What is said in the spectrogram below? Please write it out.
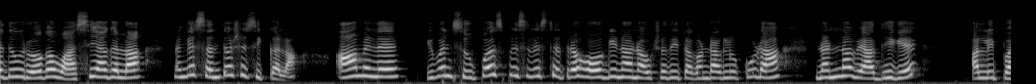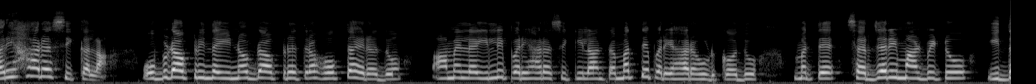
ಅದು ರೋಗ ವಾಸಿ ಆಗಲ್ಲ ನನಗೆ ಸಂತೋಷ ಸಿಕ್ಕಲ್ಲ. ಆಮೇಲೆ ಇವನ್ ಸೂಪರ್ ಸ್ಪೆಷಲಿಸ್ಟ್ ಹತ್ರ ಹೋಗಿ ನಾನು ಔಷಧಿ ತಗೊಂಡಾಗಲೂ ಕೂಡ ನನ್ನ ವ್ಯಾಧಿಗೆ ಅಲ್ಲಿ ಪರಿಹಾರ ಸಿಕ್ಕಲ್ಲ. ಒಬ್ಬ ಡಾಕ್ಟ್ರಿಂದ ಇನ್ನೊಬ್ಬ ಡಾಕ್ಟ್ರ್ ಹತ್ರ ಹೋಗ್ತಾ ಇರೋದು. ಆಮೇಲೆ ಇಲ್ಲಿ ಪರಿಹಾರ ಸಿಕ್ಕಿಲ್ಲ ಅಂತ ಮತ್ತೆ ಪರಿಹಾರ ಹುಡ್ಕೋದು, ಮತ್ತು ಸರ್ಜರಿ ಮಾಡಿಬಿಟ್ಟು ಇದ್ದ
